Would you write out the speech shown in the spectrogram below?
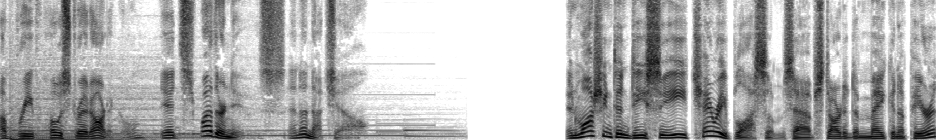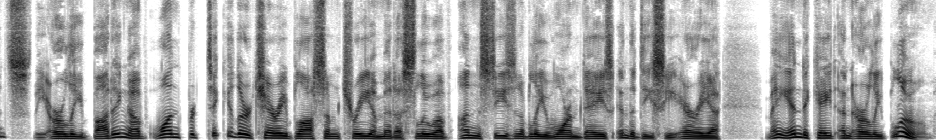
a brief host-read article. It's weather news in a nutshell. In Washington, D.C., cherry blossoms have started to make an appearance. The early budding of one particular cherry blossom tree amid a slew of unseasonably warm days in the D.C. area may indicate an early bloom.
